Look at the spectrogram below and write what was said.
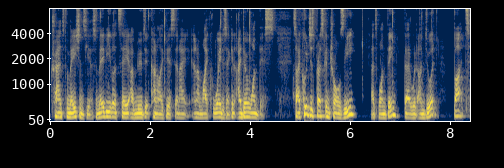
transformations here? So maybe let's say I moved it kind of like this and, I, and I'm like, wait a second, I don't want this. So I could just press Control Z, that's one thing, that would undo it. But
